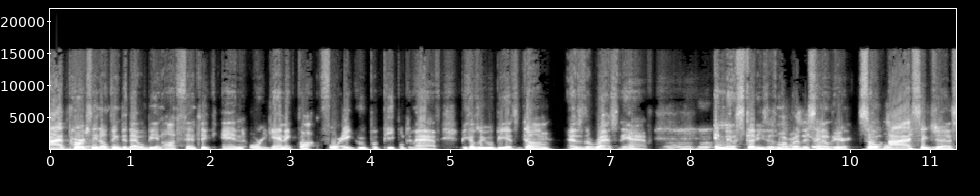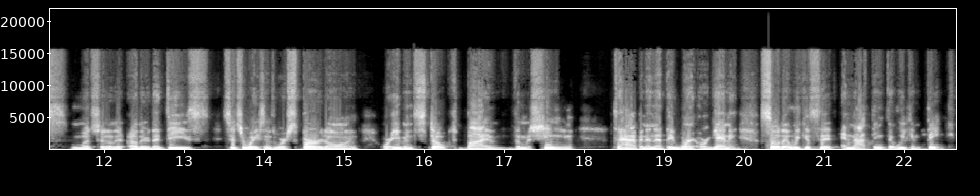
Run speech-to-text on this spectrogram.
I personally don't think that that would be an authentic and organic thought for a group of people to have because we would be as dumb as the rats they have mm-hmm. in their studies, as my That's brother said over here. So mm-hmm. I suggest, much of the other, that these situations were spurred on or even stoked by the machine to happen and that they weren't organic so that we could sit and not think that we can think.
